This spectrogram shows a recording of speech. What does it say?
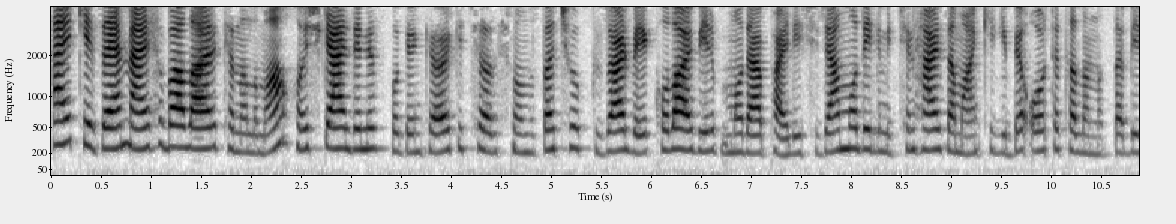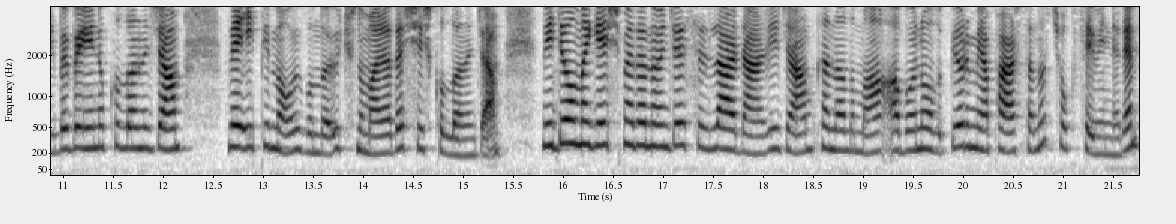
Herkese merhabalar kanalıma hoş geldiniz. Bugünkü örgü çalışmamızda çok güzel ve kolay bir model paylaşacağım. Modelim için her zamanki gibi orta kalınlıkta bir bebe yünü kullanacağım ve ipime uygun da 3 numarada şiş kullanacağım. Videoma geçmeden önce sizlerden ricam kanalıma abone olup yorum yaparsanız çok sevinirim.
